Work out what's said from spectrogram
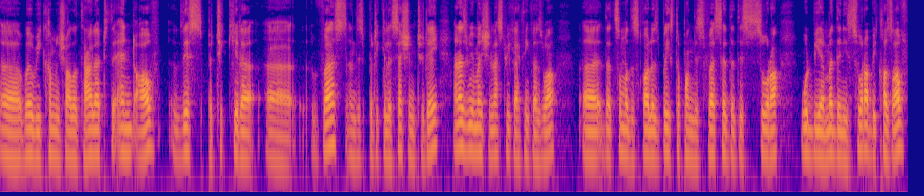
uh, where we come, inshallah ta'ala, to the end of this particular uh, verse and this particular session today. And as we mentioned last week, I think as well, uh, that some of the scholars, based upon this verse, said that this surah would be a Madani surah because of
